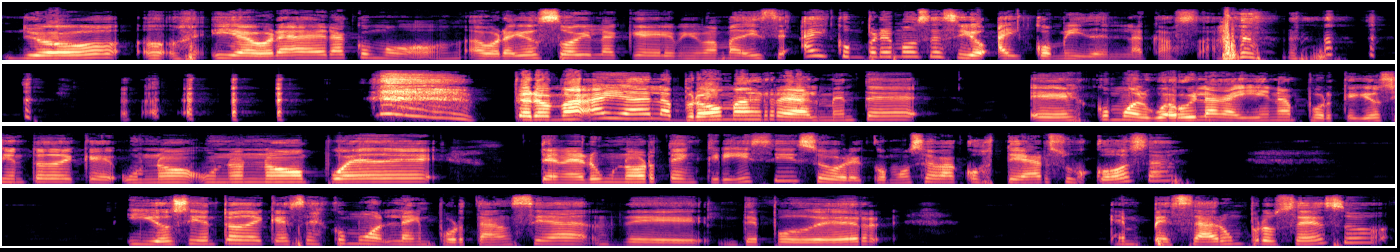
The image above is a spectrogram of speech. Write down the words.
yo, y ahora era como, ahora yo soy la que mi mamá dice, ay, compremos eso, y hay comida en la casa. Pero más allá de las bromas, realmente es como el huevo y la gallina, porque yo siento de que uno, uno no puede tener un norte en crisis sobre cómo se va a costear sus cosas. Y yo siento de que esa es como la importancia de, de poder empezar un proceso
